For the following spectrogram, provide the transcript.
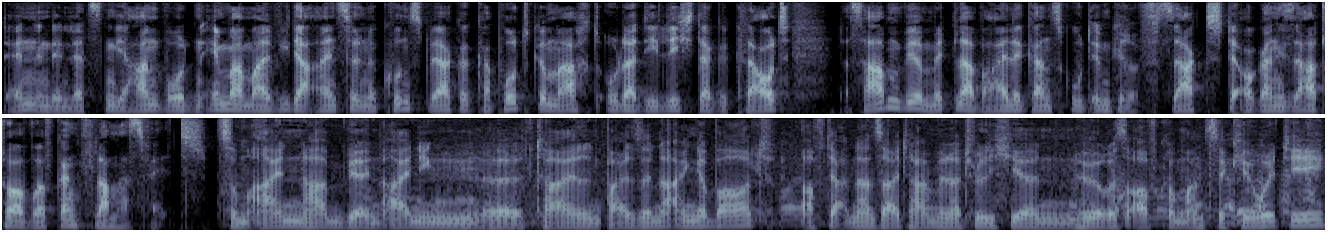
denn in den letzten Jahren wurden immer mal wieder einzelne Kunstwerke kaputt gemacht oder die Lichter geklaut. Das haben wir mittlerweile ganz gut im Griff, sagt der Organisator Wolfgang Flammersfeld. Zum einen haben wir in einigen äh, Teilen Peilsender eingebaut. Auf der anderen Seite haben wir natürlich hier ein höheres Aufkommen an Security.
